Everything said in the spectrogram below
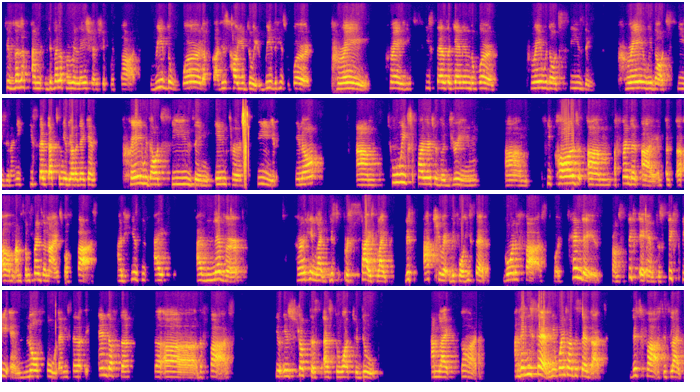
develop and develop a relationship with God. Read the word of God. This is how you do it. Read his word. Pray. Pray. He, he says again in the word, pray without ceasing pray without ceasing. And he, he said that to me the other day again pray without ceasing, intercede. You know, um, two weeks prior to the dream, um, he called um, a friend and I, uh, uh, um, some friends and I for fast. And he's, I, I've never heard him like this precise, like this accurate before. He said, go on a fast for 10 days from 6 a.m. to 6 p.m., no food. And he said at the end of the the uh the fast, he'll instruct us as to what to do. I'm like, God. And then he said, he went on to say that this fast is like,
